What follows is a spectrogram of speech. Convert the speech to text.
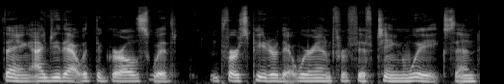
thing. I do that with the girls with First Peter that we're in for 15 weeks, and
